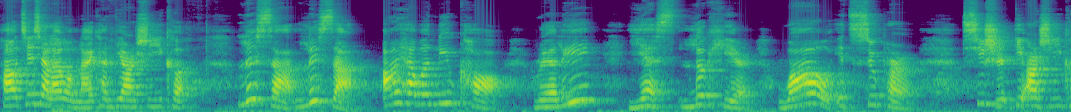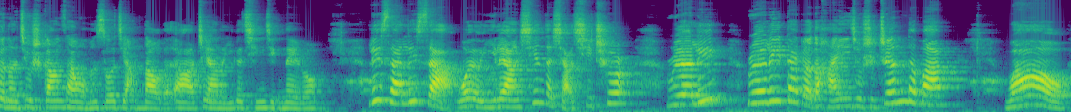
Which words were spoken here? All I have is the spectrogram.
好，接下来我们来看第二十一课。Lisa，Lisa，I have a new car，really？Yes, Look here. Wow, it's super. 其实第二十一课呢，就是刚才我们所讲到的啊这样的一个情景内容。Lisa, Lisa，我有一辆新的小汽车。Really? Really 代表的含义就是真的吗？Wow.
